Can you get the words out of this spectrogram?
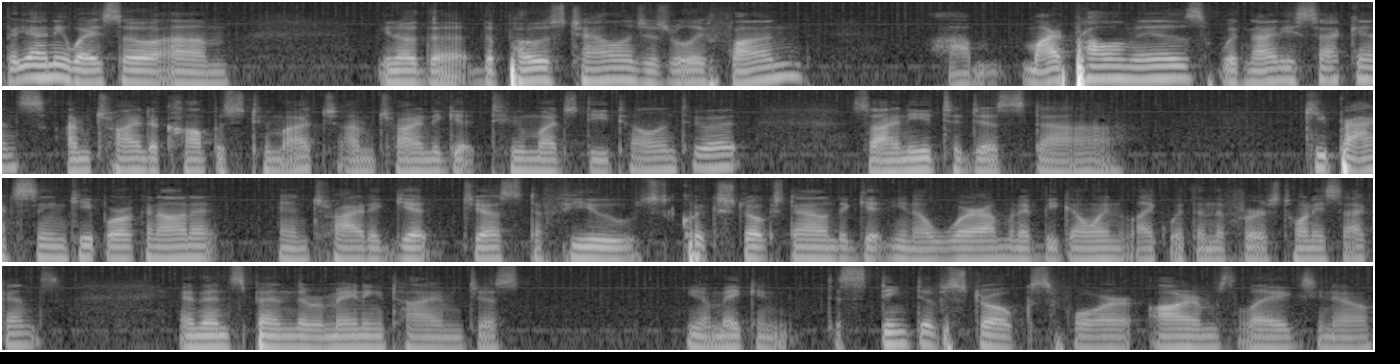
But yeah, anyway, so um, you know the the pose challenge is really fun. Um, my problem is with 90 seconds, I'm trying to accomplish too much. I'm trying to get too much detail into it. So I need to just uh, keep practicing, keep working on it, and try to get just a few quick strokes down to get you know where I'm going to be going like within the first 20 seconds, and then spend the remaining time just you know making distinctive strokes for arms, legs, you know,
